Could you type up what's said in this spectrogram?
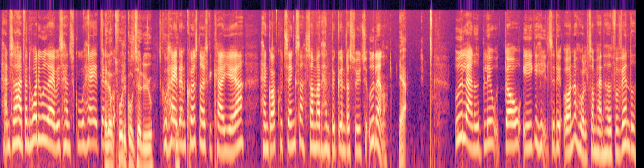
Han, så han fandt hurtigt ud af, at hvis han skulle have den, Eller utrolig god til at lyve. skulle have den kunstneriske karriere, han godt kunne tænke sig, som at han begyndte at søge til udlandet. Ja. Udlandet blev dog ikke helt til det åndehul, som han havde forventet,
